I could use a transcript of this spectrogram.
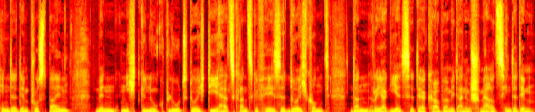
hinter dem Brustbein, wenn nicht genug Blut durch die Herzkranzgefäße durchkommt, dann reagiert der Körper mit einem Schmerz hinter dem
